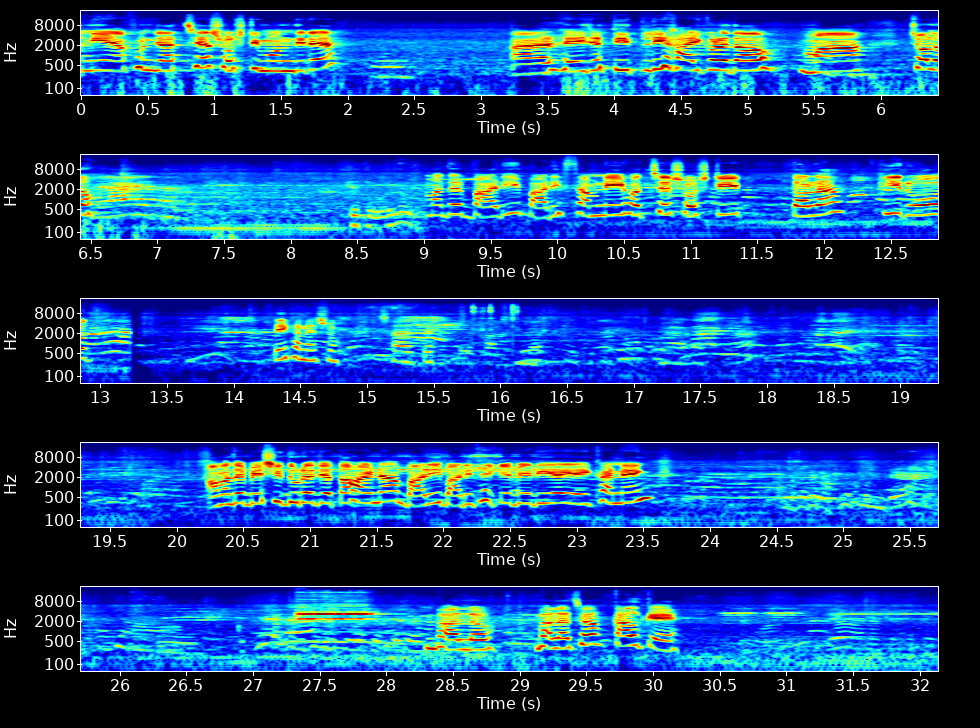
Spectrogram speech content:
নিয়ে এখন যাচ্ছে ষষ্ঠী মন্দিরে। আর এই যে তিতলি হাই করে দাও, মা। চলো। আমাদের বাড়ি, বাড়ির সামনেই হচ্ছে ষষ্ঠীর তলা। কি রোদ। এইখানে এসো, ছায়াতে। আমাদের বেশি দূরে যেতে হয় না, বাড়ি বাড়ি থেকে বেরিয়ে এইখানেই ভালো ভালো আছো? কালকে?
